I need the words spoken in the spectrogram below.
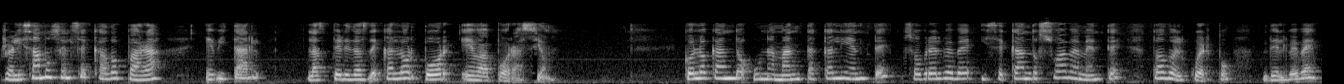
Realizamos el secado para evitar las pérdidas de calor por evaporación. Colocando una manta caliente sobre el bebé y secando suavemente todo el cuerpo del bebé.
